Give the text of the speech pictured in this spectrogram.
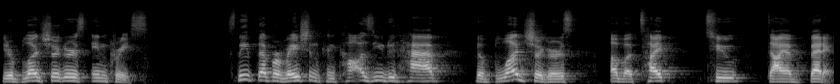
your blood sugars increase. Sleep deprivation can cause you to have the blood sugars of a type 2 diabetic.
